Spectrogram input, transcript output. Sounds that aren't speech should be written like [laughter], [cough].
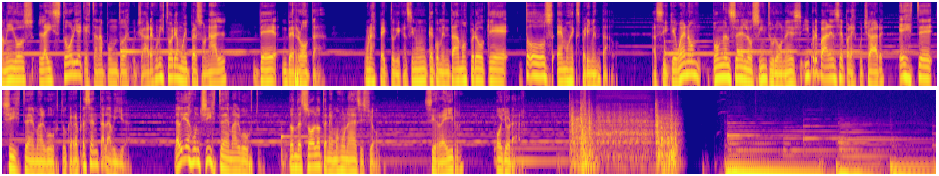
amigos, la historia que están a punto de escuchar es una historia muy personal de derrota. Un aspecto que casi nunca comentamos, pero que todos hemos experimentado. Así que bueno, pónganse los cinturones y prepárense para escuchar este chiste de mal gusto que representa la vida. La vida es un chiste de mal gusto, donde solo tenemos una decisión, si reír o llorar.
